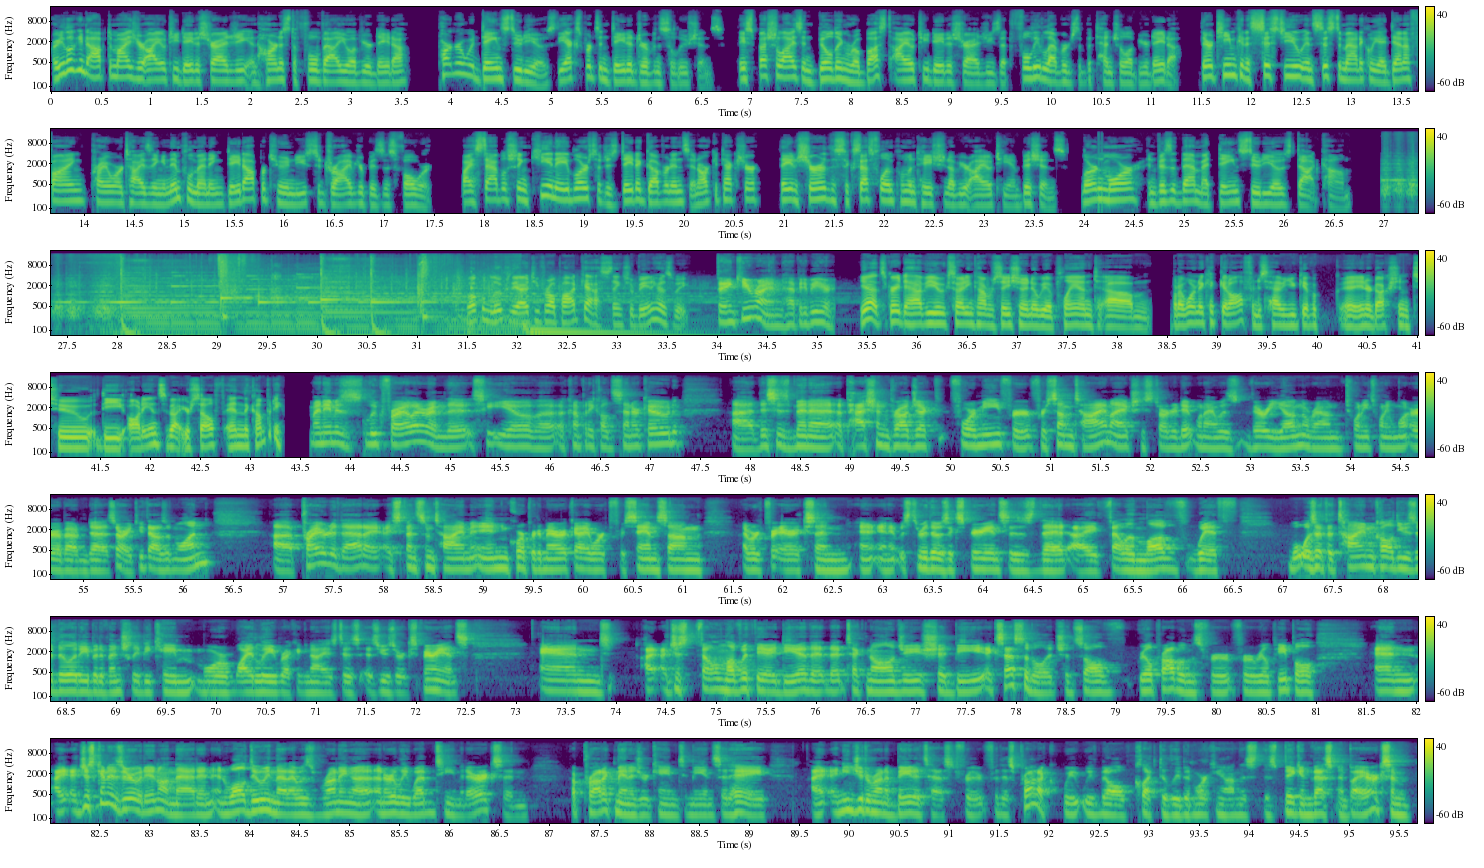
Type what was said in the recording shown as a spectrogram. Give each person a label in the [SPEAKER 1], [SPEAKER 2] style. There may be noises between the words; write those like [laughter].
[SPEAKER 1] Are you looking to optimize your IoT data strategy and harness the full value of your data? Partner with DAIN Studios, the experts in data driven solutions. They specialize in building robust IoT data strategies that fully leverage the potential of your data. Their team can assist you in systematically identifying, prioritizing, and implementing data opportunities to drive your business forward. By establishing key enablers such as data governance and architecture, they ensure the successful implementation of your IoT ambitions. Learn more and visit them at dainstudios.com. Welcome, Luke, to the IoT for All podcast. Thanks for being here this week.
[SPEAKER 2] Thank you, Ryan. Happy to be here.
[SPEAKER 1] Yeah, it's great to have you. Exciting conversation. I know we have planned, um, but I wanted to kick it off and just have you give a, an introduction to the audience about yourself and the company.
[SPEAKER 2] My name is Luke Freiler. I'm the CEO of a, a company called CenterCode. Uh, this has been a, a, passion project for me for for some time. I actually started it when I was very young, around 2021 or about uh, sorry 2001. Uh, prior to that, I, I, spent some time in corporate America. I worked for Samsung, I worked for Ericsson, and, and, it was through those experiences that I fell in love with what was at the time called usability, but eventually became more widely recognized as, as user experience. And I, I just fell in love with the idea that that technology should be accessible. It should solve real problems for for real people. And I, I just kind of zeroed in on that. And, and while doing that, I was running a, an early web team at Ericsson. A product manager came to me and said, Hey, I, I, need you to run a beta test for, for this product. We, we've all collectively been working on this, this big investment by Ericsson.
